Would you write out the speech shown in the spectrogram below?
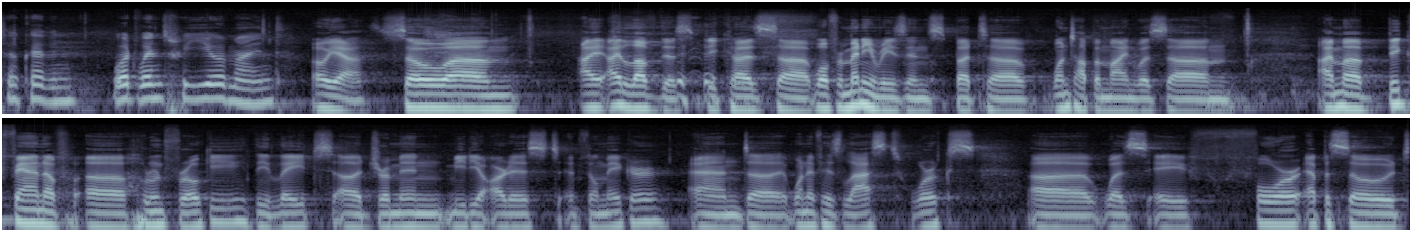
So, Kevin, what went through your mind? Oh, yeah. So um, I, I, love this because, uh, well, for many reasons, but uh, one top of mind was um, I'm a big fan of uh, Harun Farocki, the late uh, German media artist and filmmaker. And uh, one of his last works uh, was a four episode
